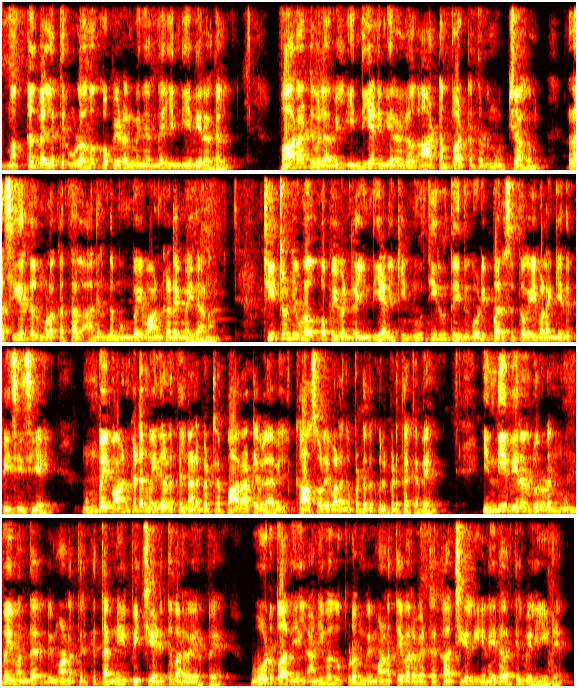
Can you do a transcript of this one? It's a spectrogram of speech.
மக்கள் வெள்ளத்தில் உலகக்கோப்பையுடன் மிதந்த இந்திய வீரர்கள். பாராட்டு விழாவில் இந்திய அணி வீரர்கள் ஆட்டம் பாட்டத்துடன் உற்சாகம். ரசிகர்கள் முழக்கத்தால் அதிர்ந்த மும்பை வான்கடை மைதானம். டி டுவெண்டி உலகக்கோப்பை வென்ற இந்திய அணிக்கு நூற்றி இருபத்தைந்து கோடி பரிசுத் தொகை வழங்கியது பிசிசிஐ மும்பை வான்கட மைதானத்தில் நடைபெற்ற பாராட்டு விழாவில் காசோலை வழங்கப்பட்டது குறிப்பிடத்தக்கது. இந்திய வீரர்களுடன் மும்பை வந்த விமானத்திற்கு தண்ணீர் பீச்சி அடித்து வரவேற்பு. ஓடுபாதையில் அணிவகுப்புடன் விமானத்தை வரவேற்ற காட்சிகள் இணையதளத்தில் வெளியீடு.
